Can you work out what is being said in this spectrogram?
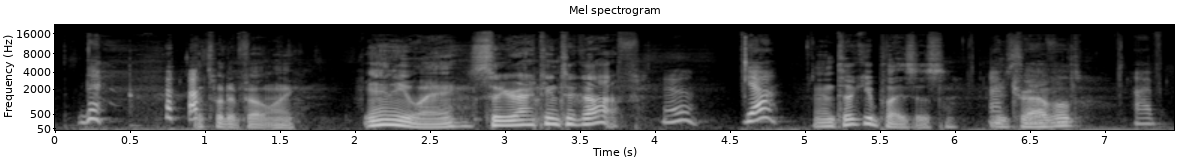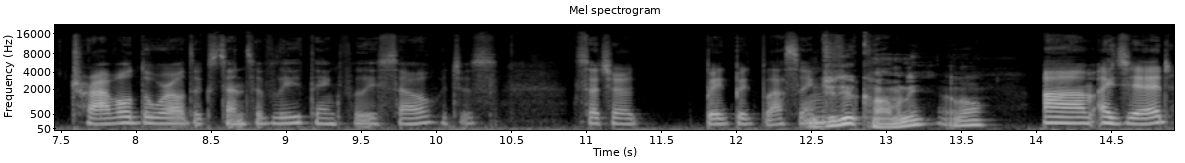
That's what it felt like. Anyway, so your acting took off Yeah. Yeah. and took you places. You traveled. I've traveled the world extensively, thankfully so, which is such a big, big blessing. Did you do comedy at all? Um, I did.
